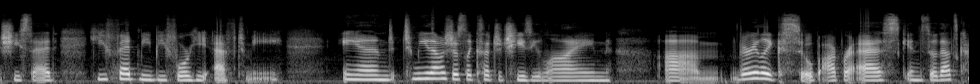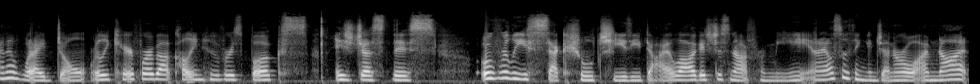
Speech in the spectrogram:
she said, He fed me before he effed me. And to me, that was just like such a cheesy line, um, very like soap opera esque. And so that's kind of what I don't really care for about Colleen Hoover's books, is just this overly sexual, cheesy dialogue. It's just not for me. And I also think in general, I'm not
